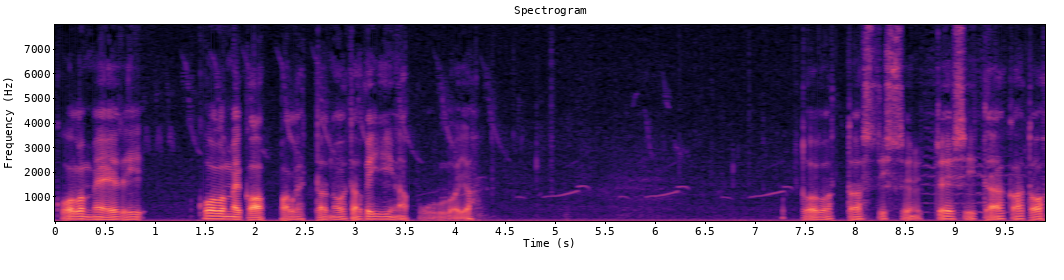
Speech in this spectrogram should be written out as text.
kolme eri, kolme kappaletta noita viinapulloja. Toivottavasti se nyt ei sitä kato.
